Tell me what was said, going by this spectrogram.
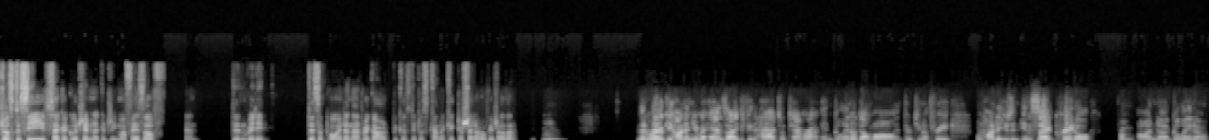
just to see Sakaguchi and Nakajima face off, and didn't really disappoint in that regard because they just kind of kicked the shit out of each other. Hmm. And then Ryuki Honda and Yuma Anzai defeated Hayato Tamura and Galeno Del Mal in 1303 when Honda used an inside cradle from on uh, Galeno.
